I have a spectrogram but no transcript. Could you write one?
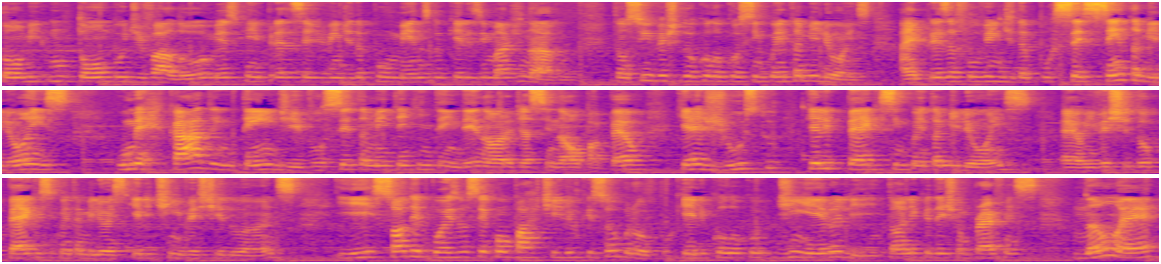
tome um tombo de valor, mesmo que a empresa seja vendida por menos do que eles imaginavam. Então, se o investidor colocou 50 milhões, a empresa for vendida por 60 milhões, o mercado entende, e você também tem que entender na hora de assinar o papel, que é justo que ele pegue 50 milhões, é, o investidor pegue os 50 milhões que ele tinha investido antes e só depois você compartilha o que sobrou, porque ele colocou dinheiro ali. Então a liquidation preference não é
